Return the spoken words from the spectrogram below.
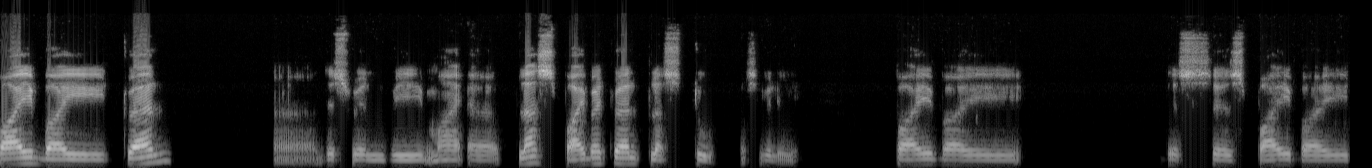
pi by 12 uh, this will be my uh, plus pi by 12 plus 2 basically pi by this is pi by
